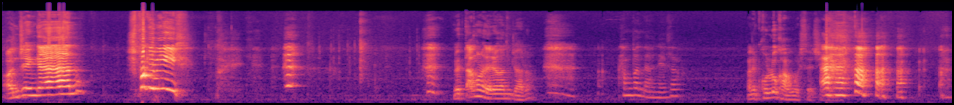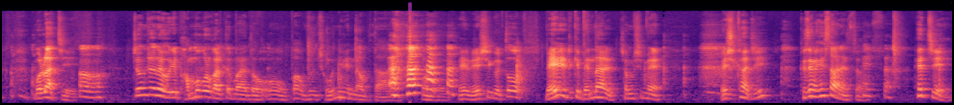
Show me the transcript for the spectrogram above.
언젠간 슈퍼개미 왜 땅으로 내려가는 줄 알아? 한 번도 안 해서? 아니 골로 가고 있어 지금 몰랐지? 어. 좀 전에 우리 밥 먹으러 갈 때만 해도 어, 오빠가 무슨 좋은 일 있나 보다 어, 왜 외식을 또 매일 이렇게 맨날 점심에 외식하지? 그 생각 했어 안 했어? 했어. 했지?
